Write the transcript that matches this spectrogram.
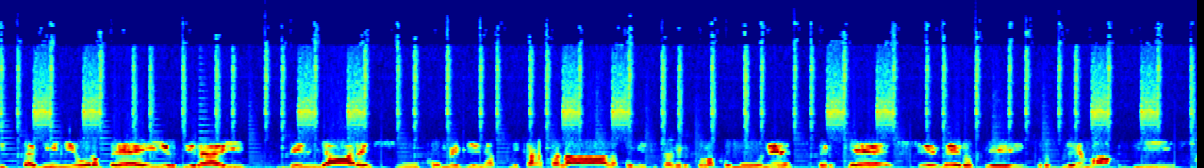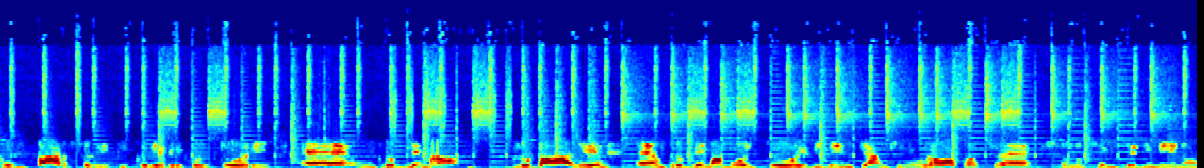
cittadini europei io direi vegliare su come viene applicata la, la, politica agricola comune, perché se è vero che il problema di scomparsa dei piccoli agricoltori è un problema globale, è un problema molto evidente anche in Europa, cioè sono sempre di meno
